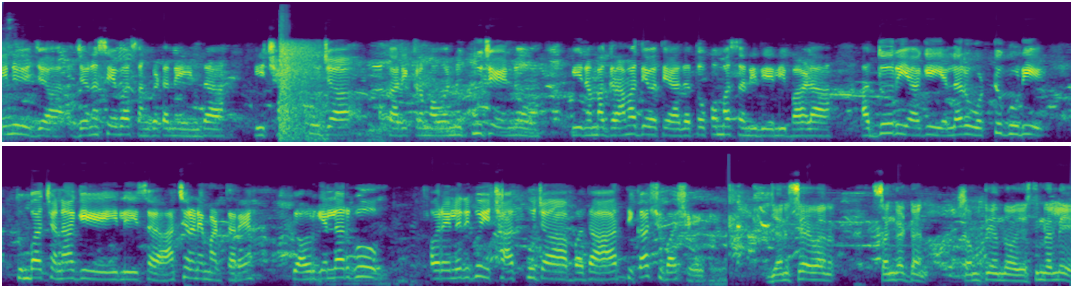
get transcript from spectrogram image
ಏನು ಜ, ಜನಸೇವಾ ಸಂಘಟನೆಯಿಂದ ಈ ಛಟ್ ಪೂಜಾ ಕಾರ್ಯಕ್ರಮವನ್ನು, ಪೂಜೆಯನ್ನು ಈ ನಮ್ಮ ಗ್ರಾಮ ದೇವತೆಯಾದ ತೋಪಮ್ಮ ಸನ್ನಿಧಿಯಲ್ಲಿ ಬಹಳ ಅದ್ಧೂರಿಯಾಗಿ ಎಲ್ಲರೂ ಒಟ್ಟುಗೂಡಿ ತುಂಬ ಚೆನ್ನಾಗಿ ಇಲ್ಲಿ ಸ, ಆಚರಣೆ ಮಾಡ್ತಾರೆ. ಅವ್ರಿಗೆಲ್ಲರಿಗೂ, ಅವರೆಲ್ಲರಿಗೂ ಈ ಛಾತ್ ಪೂಜಾ ಹಬ್ಬದ ಆರ್ಥಿಕ ಶುಭಾಶಯಗಳು ಜನಸೇವಾ ಸಂಘಟನ್ ಸಮಿತಿ ಅನ್ನೋ ಹೆಸರಿನಲ್ಲಿ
